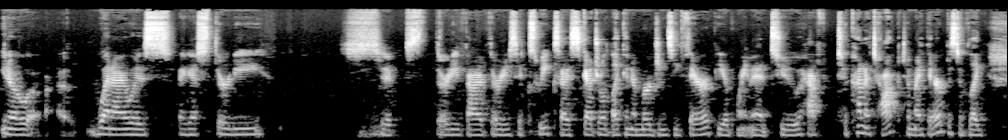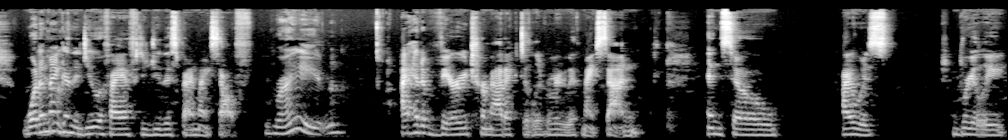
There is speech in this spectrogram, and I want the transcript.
you know, when I was, I guess, 30, six 35 36 weeks i scheduled like an emergency therapy appointment to have to kind of talk to my therapist of like what am i going to do if i have to do this by myself? Right. I had a very traumatic delivery with my son and so i was really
